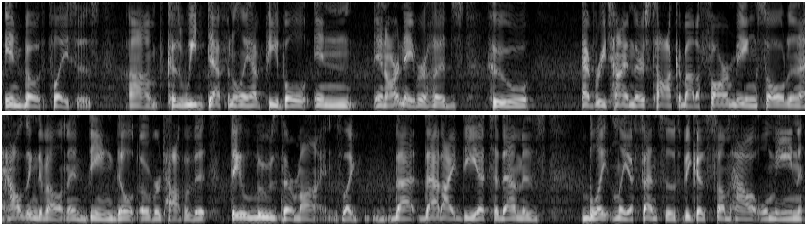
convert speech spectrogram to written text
in both places because we definitely have people in in our neighborhoods who every time there's talk about a farm being sold and a housing development being built over top of it, they lose their minds. Like that that idea to them is blatantly offensive because somehow it will mean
